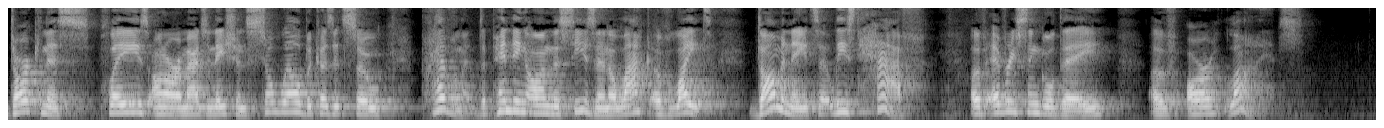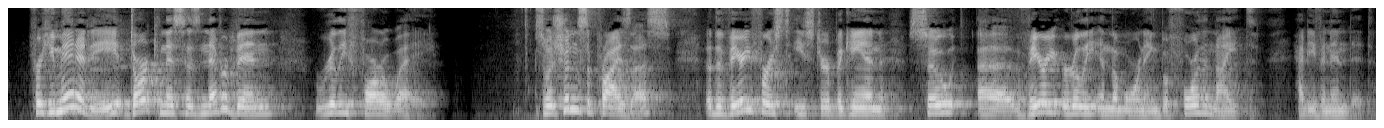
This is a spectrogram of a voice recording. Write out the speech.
Darkness plays on our imagination so well because it's so prevalent. Depending on the season, a lack of light dominates at least half of every single day of our lives. For humanity, darkness has never been really far away. So it shouldn't surprise us that the very first Easter began so uh, very early in the morning, before the night had even ended.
